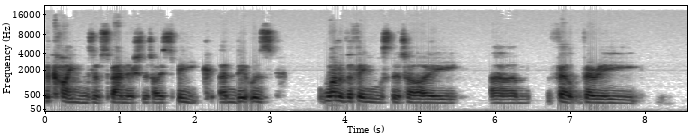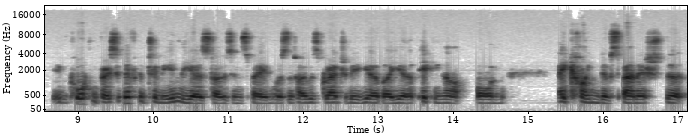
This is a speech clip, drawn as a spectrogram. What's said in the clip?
the kinds of Spanish that I speak. And it was one of the things that I um, felt very important, very significant to me in the years that I was in Spain was that I was gradually, year by year, picking up on a kind of Spanish that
